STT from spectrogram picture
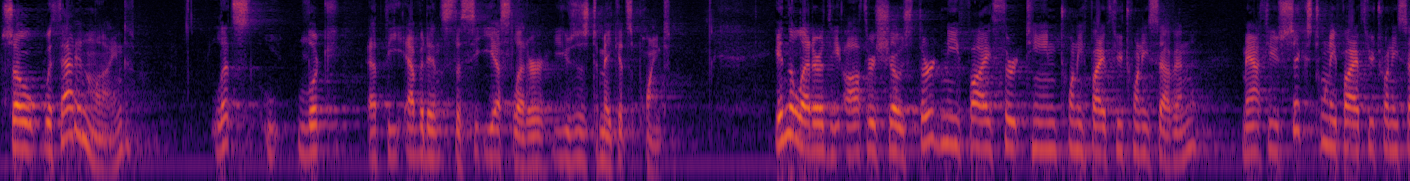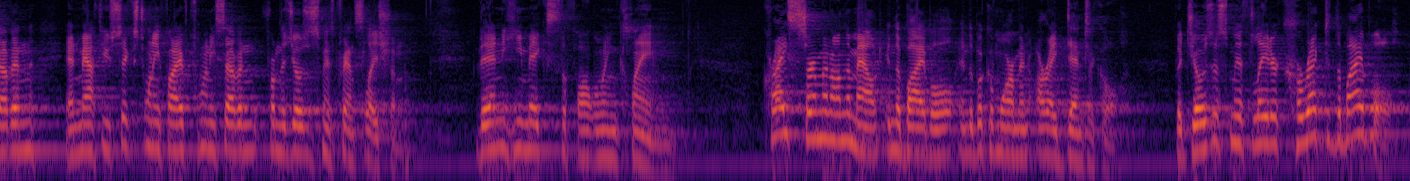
So, with that in mind, Let's look at the evidence the CES letter uses to make its point. In the letter, the author shows 3 Nephi 13, 25 through 27, Matthew 6, 25 through 27, and Matthew 6, 25, 27 from the Joseph Smith translation. Then he makes the following claim Christ's Sermon on the Mount in the Bible and the Book of Mormon are identical, but Joseph Smith later corrected the Bible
